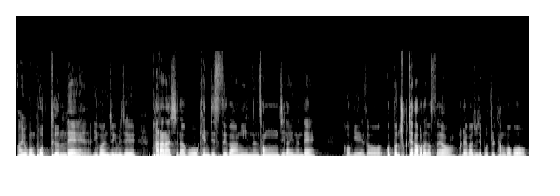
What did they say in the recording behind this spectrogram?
아, 요건 보트인데 예. 이건 지금 이제 바라나시라고 겐지스 강이 있는 성지가 있는데 거기에서 어떤 축제가 벌어졌어요. 그래가지고 이제 보트를 탄 거고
